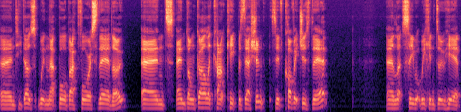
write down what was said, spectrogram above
And he does win that ball back for us there, though. And and Dongala can't keep possession. Zivkovic is there. And let's see what we can do here.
